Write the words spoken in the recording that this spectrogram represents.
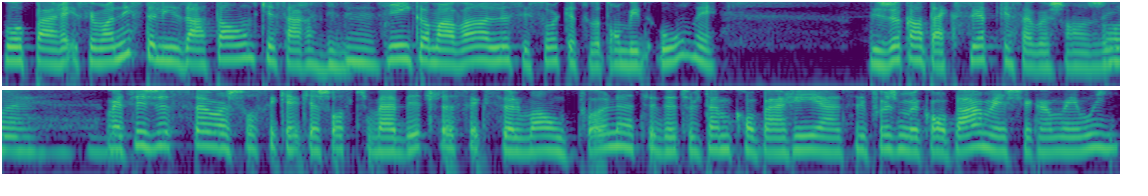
pas pareil. Parce qu'à un moment donné, si tu les attentes, que ça revient comme avant, là, c'est sûr que tu vas tomber de haut, mais déjà quand tu acceptes que ça va changer. Ouais. Mais tu sais, juste ça, moi, je trouve que c'est quelque chose qui m'habite, là, sexuellement ou pas, là, tu sais, de tout le temps me comparer à. Des fois, je me compare, mais je suis comme, mais oui,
